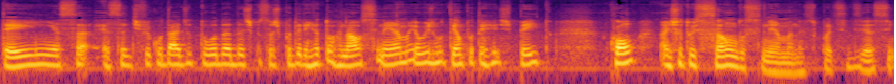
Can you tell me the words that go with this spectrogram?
tem essa, essa dificuldade toda das pessoas poderem retornar ao cinema e ao mesmo tempo ter respeito com a instituição do cinema, né? Se pode se dizer assim.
